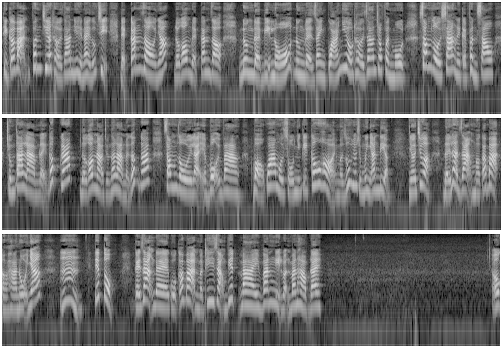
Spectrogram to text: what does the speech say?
Thì các bạn phân chia thời gian như thế này giúp chị. Để căn giờ nhá Được không? Để căn giờ. Đừng để bị lố Đừng để dành quá nhiều thời gian cho phần 1 Xong rồi sang đến cái phần sau. Chúng ta làm lại gấp gáp Được không nào? Chúng ta làm lại gấp gáp. Xong rồi lại vội vàng Bỏ qua một số những cái câu hỏi Mà giúp cho chúng mình ăn điểm. Nhớ chưa? Đấy là dạng mà các bạn ở Hà Nội nhá. Ừ, Tiếp tục. Cái dạng đề của các bạn mà thi dạng viết bài văn nghị luận văn học đây. Ok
